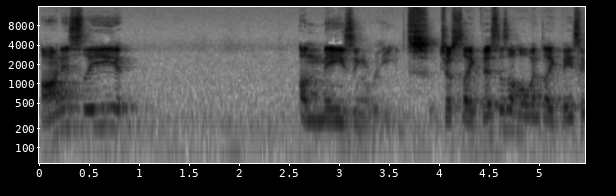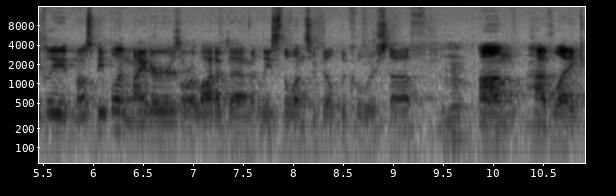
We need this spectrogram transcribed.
honestly, amazing reads. Just like this is a whole bunch like basically most people in Miters or a lot of them, at least the ones who build the cooler stuff, Mhm. um, have like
